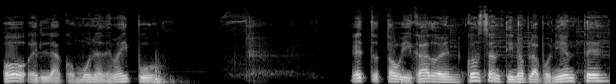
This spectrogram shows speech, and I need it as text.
o en la comuna de Maipú, esto está ubicado en Constantinopla Poniente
